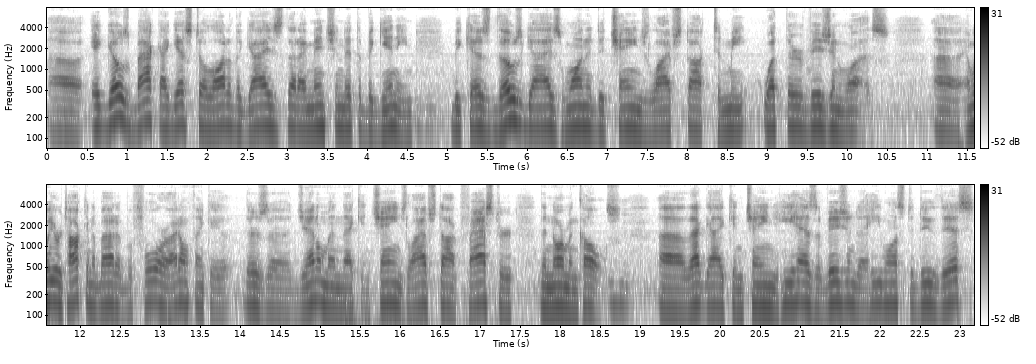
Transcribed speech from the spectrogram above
Uh, it goes back, I guess, to a lot of the guys that I mentioned at the beginning, because those guys wanted to change livestock to meet what their vision was. Uh, and we were talking about it before. I don't think a, there's a gentleman that can change livestock faster than Norman Coles. Mm-hmm. Uh, that guy can change. He has a vision that he wants to do this,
